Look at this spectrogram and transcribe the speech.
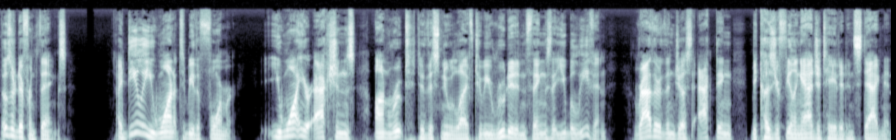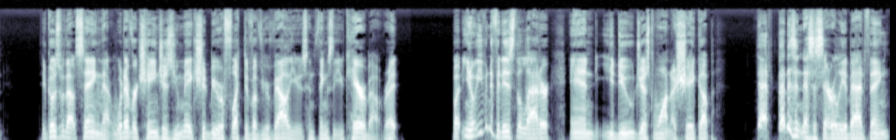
Those are different things. Ideally, you want it to be the former. You want your actions en route to this new life to be rooted in things that you believe in, rather than just acting because you're feeling agitated and stagnant. It goes without saying that whatever changes you make should be reflective of your values and things that you care about, right? But, you know, even if it is the latter and you do just want a shakeup, that that isn't necessarily a bad thing.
